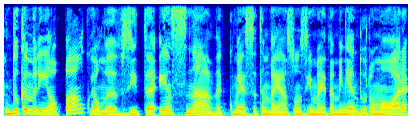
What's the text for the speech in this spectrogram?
Do camarim ao palco, é uma visita encenada que começa também às 11h30 da manhã, dura uma hora.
